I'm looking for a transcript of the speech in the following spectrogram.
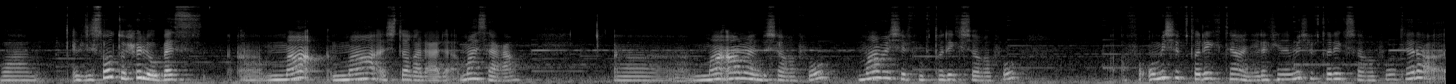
فاللي صوته حلو بس آه ما ما أشتغل على ما سعى آه ما آمن بشغفه ما مشي في طريق شغفه ومشي في طريق تاني. لكن مشي في طريق شغفه ترى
